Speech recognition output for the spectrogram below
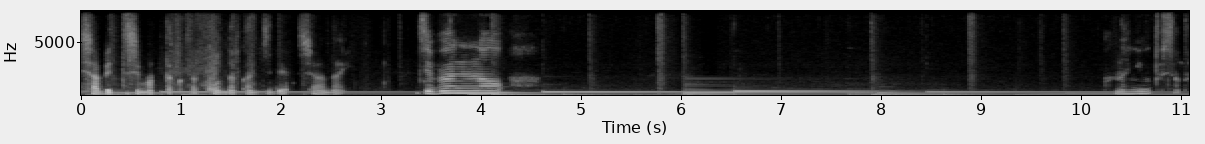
喋ってしまったからこんな感じでしゃあない。自分の何言おうとしたんだ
